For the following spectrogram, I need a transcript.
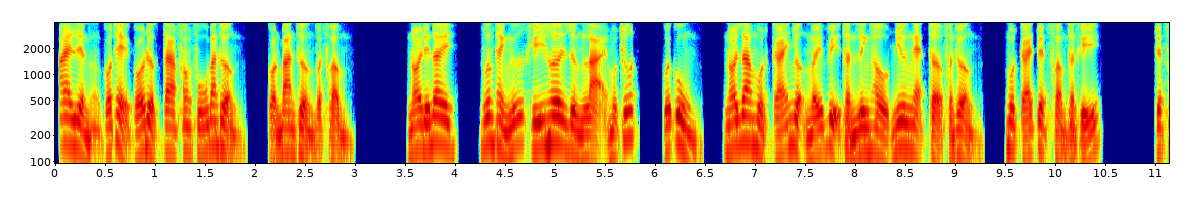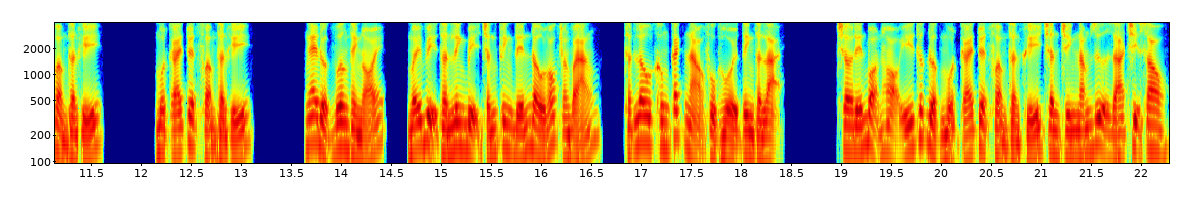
ai liền có thể có được ta phong phú ban thưởng, còn ban thưởng vật phẩm. Nói đến đây, vương thành ngữ khí hơi dừng lại một chút, cuối cùng, nói ra một cái nhượng mấy vị thần linh hầu như nghẹt thở phần thưởng, một cái tuyệt phẩm thần khí. Tuyệt phẩm thần khí? Một cái tuyệt phẩm thần khí. Nghe được vương thành nói, mấy vị thần linh bị chấn kinh đến đầu góc choáng váng, thật lâu không cách nào phục hồi tinh thần lại chờ đến bọn họ ý thức được một cái tuyệt phẩm thần khí chân chính nắm giữ giá trị sau,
